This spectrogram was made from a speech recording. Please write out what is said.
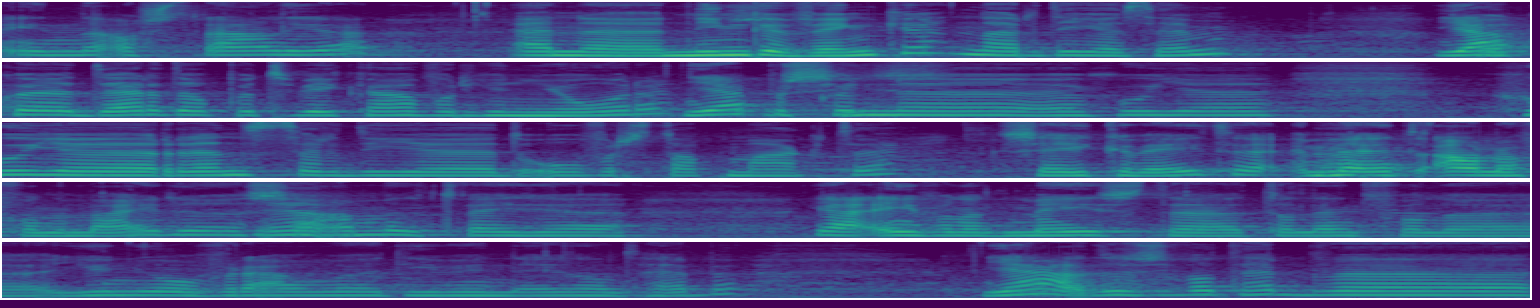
in Australië. En Nienke Vinke naar DSM. Ja. Ook eh, derde op het WK voor junioren. Ja, Ook precies. een, eh, een goede, goede renster die eh, de overstap maakt. Hè. Zeker weten. En met Arno van der Meijden samen. De twee, eh, ja, een van de meest eh, talentvolle junior vrouwen die we in Nederland hebben. Ja, dus wat hebben we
